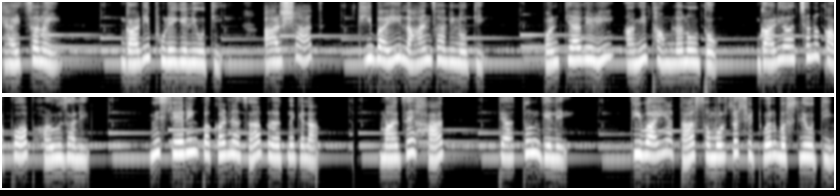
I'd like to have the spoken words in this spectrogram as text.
घ्यायचं नाही. गाडी पुढे गेली होती. आरशात ती बाई लहान झाली नव्हती. पण त्यावेळी आम्ही थांबलो नव्हतो. गाडी अचानक आपोआप हळू झाली. मी स्टेअरिंग पकडण्याचा प्रयत्न केला. माझे हात त्यातून गेले. ती बाई आता समोरच्या सीटवर बसली होती.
